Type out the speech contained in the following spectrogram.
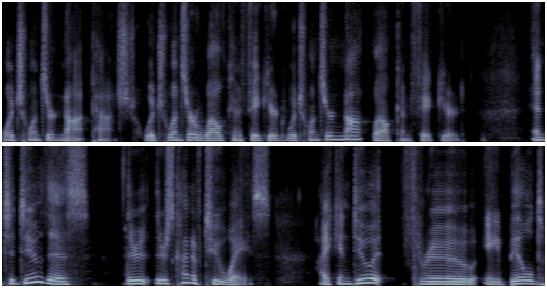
which ones are not patched, which ones are well configured, which ones are not well configured. And to do this, there, there's kind of two ways. I can do it through a build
